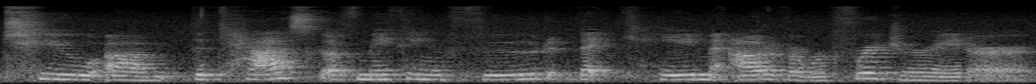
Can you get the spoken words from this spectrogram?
to um, the task of making food that came out of a refrigerator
